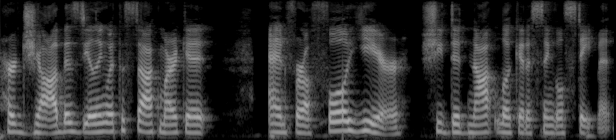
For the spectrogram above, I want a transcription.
her job is dealing with the stock market. And for a full year, she did not look at a single statement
